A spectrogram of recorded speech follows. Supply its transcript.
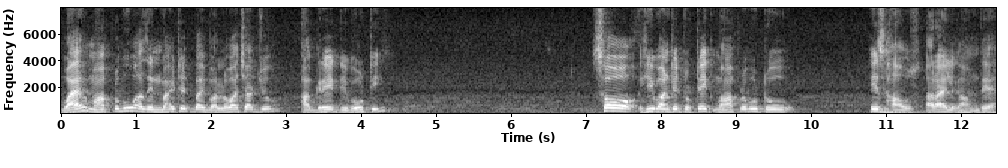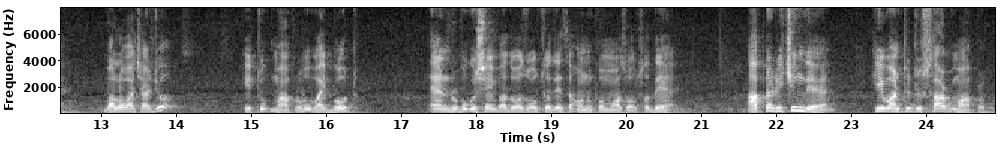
where Mahaprabhu was invited by Vallabhacharya, a great devotee. So he wanted to take Mahaprabhu to his house, Arail Gram, there. Vallabhacharya, he took Mahaprabhu by boat, and Rupa Goswami was also there, Anupam was also there. After reaching there, he wanted to serve Mahaprabhu.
